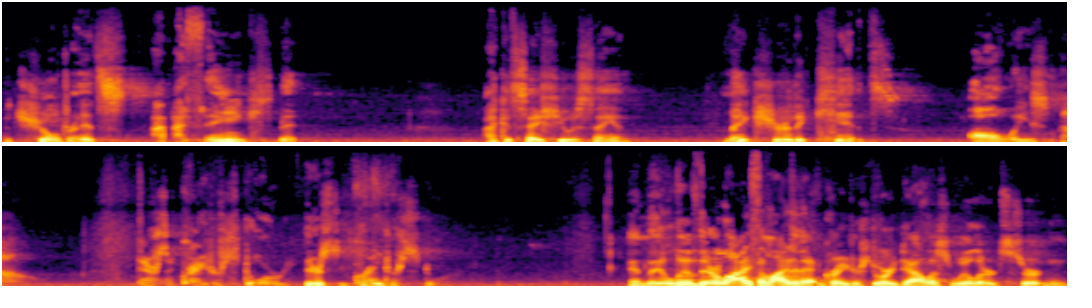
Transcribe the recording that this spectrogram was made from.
the children. It's I think that I could say she was saying, make sure the kids always know there's a greater story. There's a greater story. And they live their life in light of that greater story. Dallas Willard certainly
